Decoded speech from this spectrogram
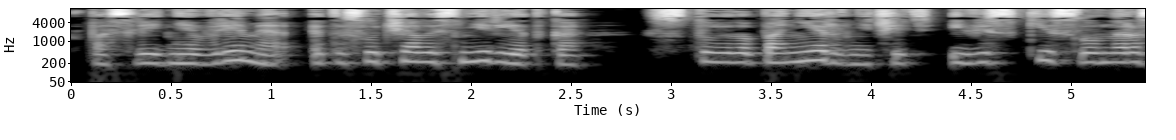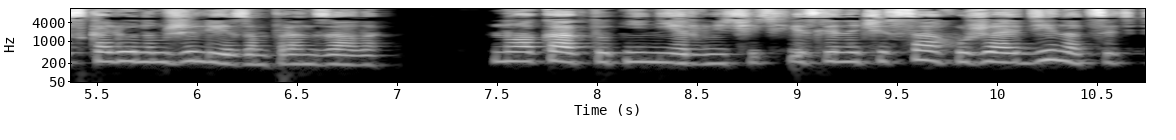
В последнее время это случалось нередко, стоило понервничать, и виски словно раскаленным железом пронзало. Ну а как тут не нервничать, если на часах уже одиннадцать,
